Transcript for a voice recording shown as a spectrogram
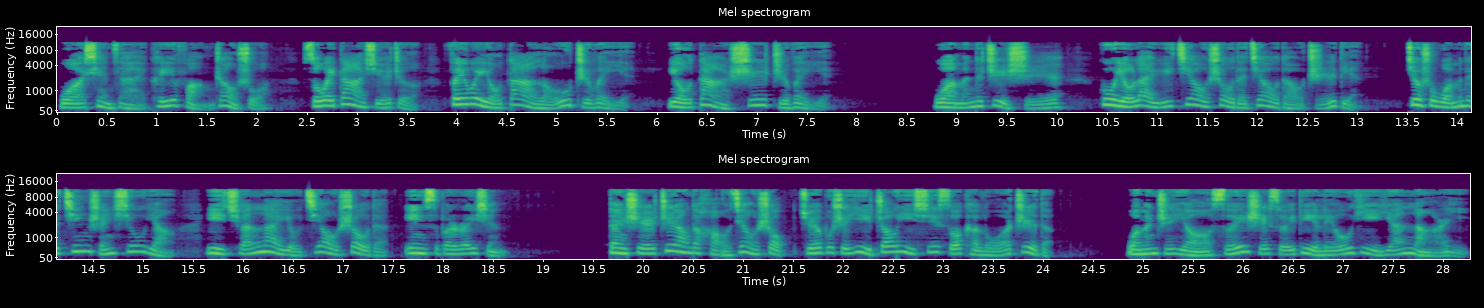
我现在可以仿照说：“所谓大学者，非谓有大楼之谓也，有大师之谓也。”我们的知识。故有赖于教授的教导指点，就是我们的精神修养，已全赖有教授的 inspiration。但是这样的好教授，绝不是一朝一夕所可罗致的。我们只有随时随地留意延揽而已。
